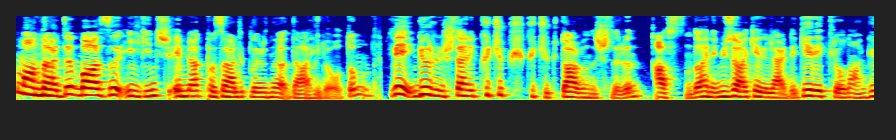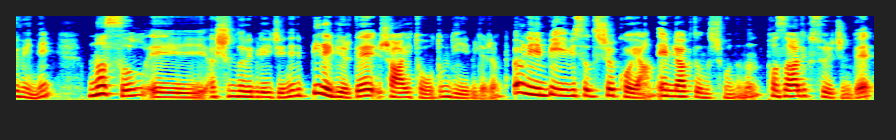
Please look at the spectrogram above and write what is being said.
zamanlarda bazı ilginç emlak pazarlıklarına dahil oldum ve görünüşte hani küçük küçük davranışların aslında hani müzakerelerde gerekli olan güveni nasıl e, aşındırabileceğini birebir de şahit oldum diyebilirim. Örneğin bir evi satışa koyan emlak danışmanının pazarlık sürecinde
